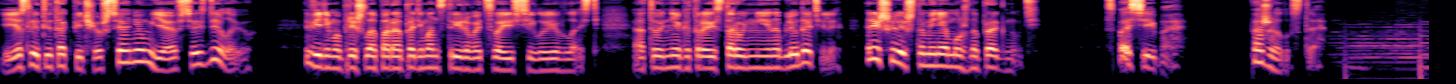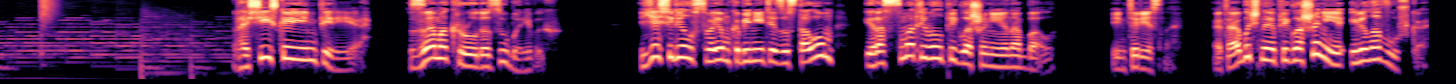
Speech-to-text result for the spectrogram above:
Если ты так печешься о нем, я все сделаю. Видимо, пришла пора продемонстрировать свою силу и власть, а то некоторые сторонние наблюдатели решили, что меня можно прогнуть. Спасибо. Пожалуйста. Российская империя. Замок рода Зубаревых. Я сидел в своем кабинете за столом и рассматривал приглашение на бал. Интересно, это обычное приглашение или ловушка?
